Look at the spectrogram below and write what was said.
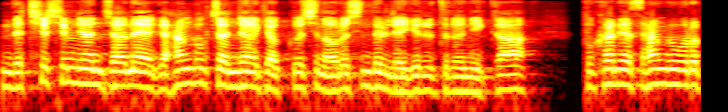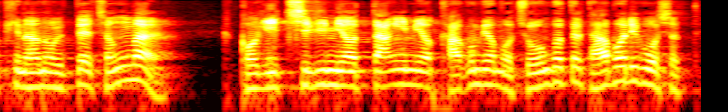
근데 70년 전에 그 한국 전쟁을 겪으신 어르신들 얘기를 들으니까 북한에서 한국으로 피난 올 때 정말 거기 집이며 땅이며 가구며 뭐 좋은 것들 다 버리고 오셨대.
